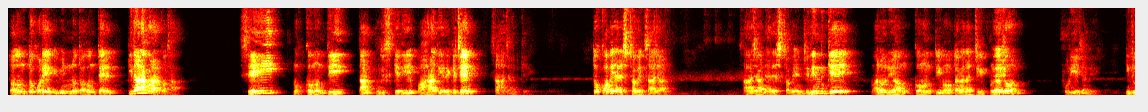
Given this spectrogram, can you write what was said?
তদন্ত করে বিভিন্ন তদন্তের কিনারা করার কথা, সেই মুখ্যমন্ত্রী তার পুলিশকে দিয়ে পাহারা দিয়ে রেখেছেন শাহজাহানকে। তো কবে অ্যারেস্ট হবেন শাহজাহান? শাহজাহান অ্যারেস্ট হবেন যেদিনকে মাননীয় মুখ্যমন্ত্রী মমতা ব্যানার্জির প্রয়োজন ফুরিয়ে যাবে। কিন্তু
